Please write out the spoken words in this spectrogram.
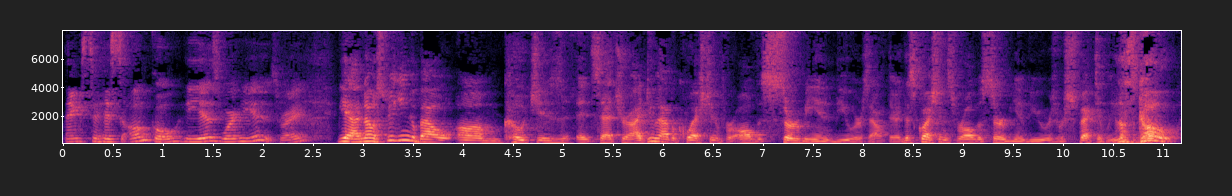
Thanks to his uncle, he is where he is, right? Yeah, no, speaking about um, coaches, etc., I do have a question for all the Serbian viewers out there. This question's for all the Serbian viewers, respectively. Let's go!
